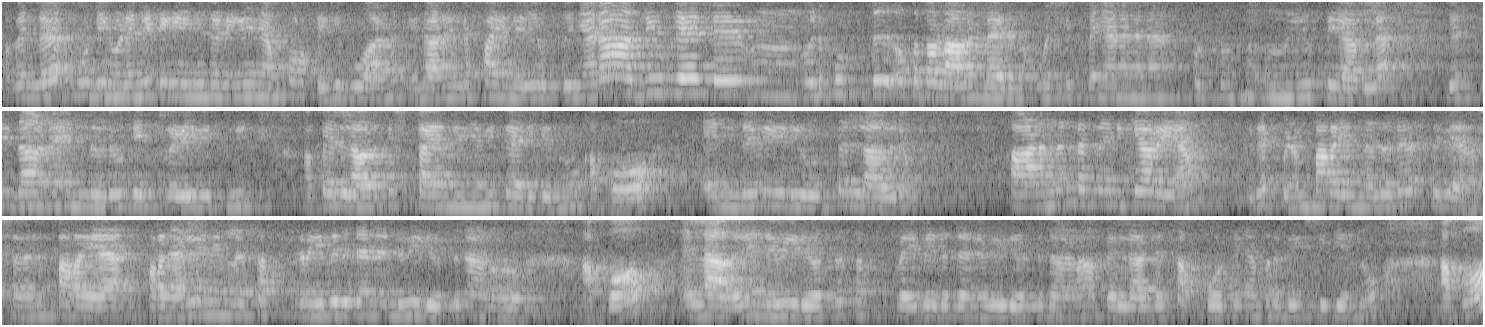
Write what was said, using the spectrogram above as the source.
അപ്പോൾ എന്റെ മുടിയും കൂടെ കിട്ടി കഴിഞ്ഞിട്ടുണ്ടെങ്കിൽ ഞാൻ പുറത്തേക്ക് പോവാണ്. ഇതാണ് എന്റെ ഫൈനൽ ലുക്ക് ഞാൻ ആദ്യമൊക്കെ എന്റെ ഒരു പുട്ട് ഒക്കെ തൊടാറുണ്ടായിരുന്നു. പക്ഷെ ഇപ്പം ഞാനങ്ങനെ പുട്ടൊന്നും ഒന്നും യൂസ് ചെയ്യാറില്ല. ജസ്റ്റ് ഇതാണ് എന്റെ ഒരു ഗെറ്റ് റെഡി വിത്ത് മീ അപ്പോൾ എല്ലാവർക്കും ഇഷ്ടമായെന്ന് ഞാൻ വിചാരിക്കുന്നു. അപ്പോൾ എന്റെ വീഡിയോസ് എല്ലാവരും കാണുന്നുണ്ടെന്ന് എനിക്കറിയാം. ഇത് എപ്പോഴും പറയുന്നത് രസമില്ലേ പക്ഷെ അതിന് പറയാ പറഞ്ഞാലല്ലേ നിങ്ങൾ സബ്സ്ക്രൈബ് ചെയ്തിട്ട് തന്നെ എന്റെ വീഡിയോസ് കാണുള്ളൂ. അപ്പോൾ എല്ലാവരും എന്റെ വീഡിയോസ് സബ്സ്ക്രൈബ് ചെയ്തിട്ട് തന്നെ വീഡിയോസ് കാണാം. അപ്പോൾ എല്ലാവരുടെയും സപ്പോർട്ട് ഞാൻ പ്രതീക്ഷിക്കുന്നു. അപ്പോൾ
